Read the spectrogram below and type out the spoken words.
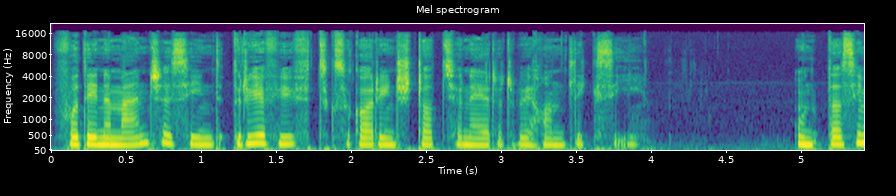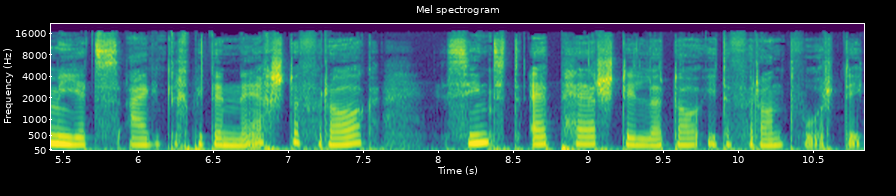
Von diesen Menschen sind 53 sogar in stationärer Behandlung gewesen. Und da sind wir jetzt eigentlich bei der nächsten Frage. Sind die App-Hersteller da in der Verantwortung?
